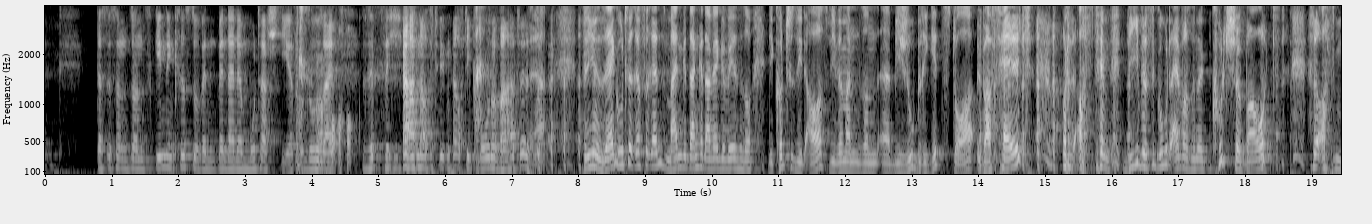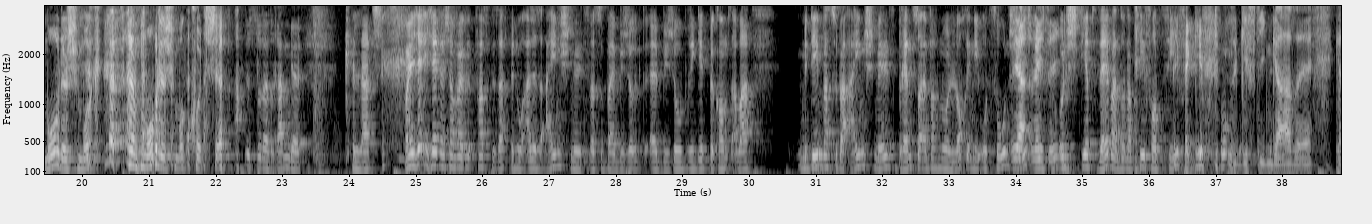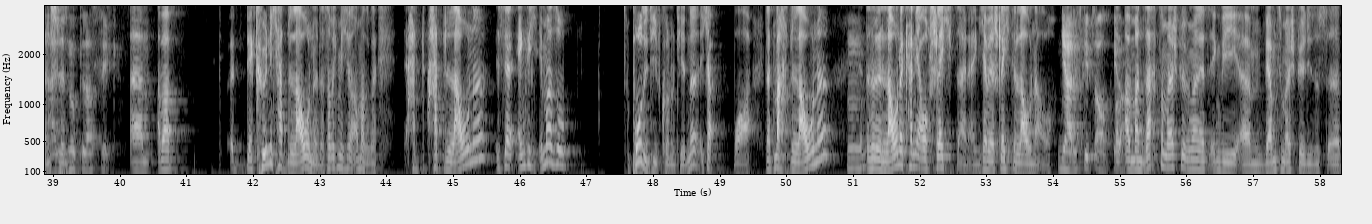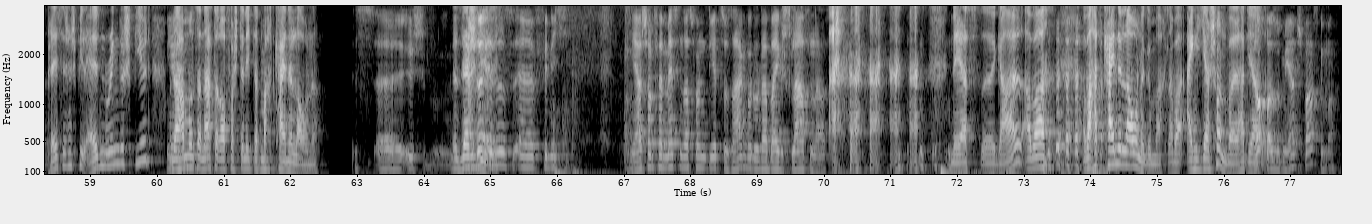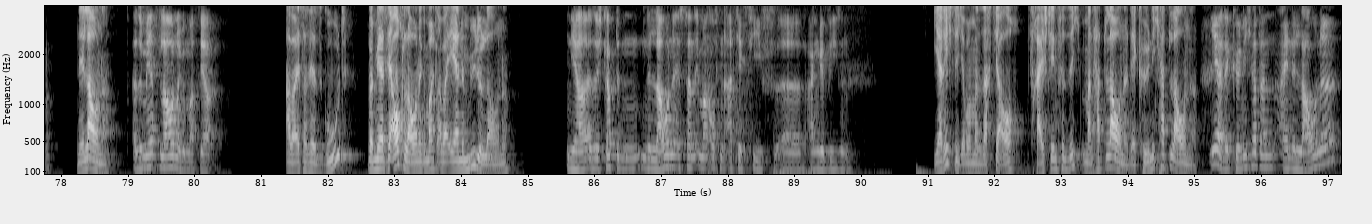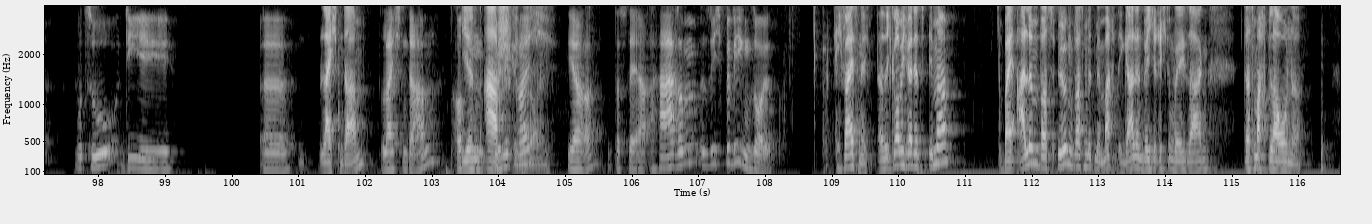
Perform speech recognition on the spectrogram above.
Das ist so ein, so ein Skin, den kriegst du, wenn, wenn deine Mutter stirbt und du seit 70 Jahren auf, den, auf die Krone wartest. Ja. Finde ich eine sehr gute Referenz. Mein Gedanke da wäre gewesen, so, die Kutsche sieht aus, wie wenn man so einen äh, Bijou Brigitte Store überfällt und aus dem Diebesgut einfach so eine Kutsche baut. So aus Modeschmuck. So eine Modeschmuckkutsche. alles so da dran geklatscht. Ich, ich hätte schon fast gesagt, wenn du alles einschmilzt, was du bei Bijou, äh, Bijou Brigitte bekommst, aber mit dem, was du da einschmilzt, brennst du einfach nur ein Loch in die Ozonschicht Ja, und stirbst selber an so einer PVC-Vergiftung. Diese giftigen Gase, ey. Ganz Alles schlimm. nur Plastik. Ähm, aber äh, der König hat Laune, das habe ich mich dann auch mal so gedacht. Hat, hat Laune ist ja eigentlich immer so positiv konnotiert, ne? Ich habe, boah, das macht Laune. Also eine Laune kann ja auch schlecht sein eigentlich. Ich habe ja schlechte Laune auch. Ja, das gibt's auch. Ja. Aber man sagt zum Beispiel, wenn man jetzt irgendwie, ähm, wir haben zum Beispiel dieses äh, Playstation-Spiel Elden Ring gespielt und Ja. da haben wir uns danach darauf verständigt, das macht keine Laune. Ist, äh, ist, Sehr also schwierig. ist es, äh, finde ich, ja, schon vermessen, das von dir zu sagen, weil du dabei geschlafen hast. Nee, ist äh, egal, aber, aber hat keine Laune gemacht. Aber eigentlich ja schon, weil hat ja Doch, also mir hat Spaß gemacht. Ne? eine Laune. Also mir hat's Laune gemacht, ja. Aber ist das jetzt gut? Weil mir hat es ja auch Laune gemacht, aber eher eine müde Laune. Ja, also ich glaube, eine Laune ist dann immer auf ein Adjektiv äh, angewiesen. Ja, richtig, aber man sagt ja auch, freistehend für sich, man hat Laune. Der König hat Laune. Ja, der König hat dann eine Laune, wozu die äh, Leichten Damen leichten Damen aus ihren dem Arsch schwingen sollen. ja, dass der Harem sich bewegen soll. Ich weiß nicht. Also ich glaube, ich werde jetzt immer bei allem, was irgendwas mit mir macht, egal in welche Richtung, werde ich sagen, das macht Laune.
